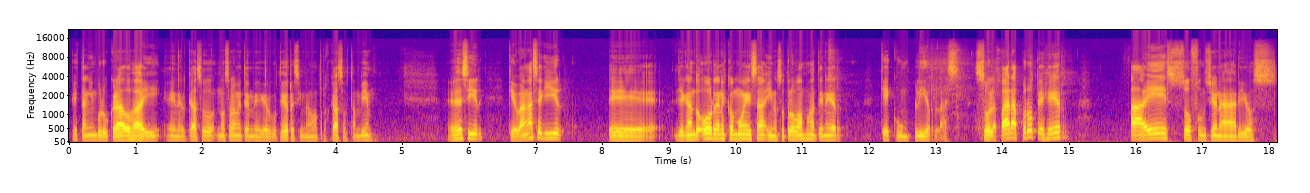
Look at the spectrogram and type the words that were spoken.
que están involucrados ahí, en el caso no solamente de Miguel Gutiérrez, sino en otros casos también. Es decir, que van a seguir eh, llegando órdenes como esa y nosotros vamos a tener que cumplirlas sola para proteger a esos funcionarios,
